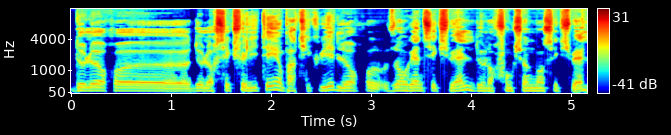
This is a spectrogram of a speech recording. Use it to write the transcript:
de leur euh, de leur sexualité, en particulier de leurs organes sexuels, de leur fonctionnement sexuel,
